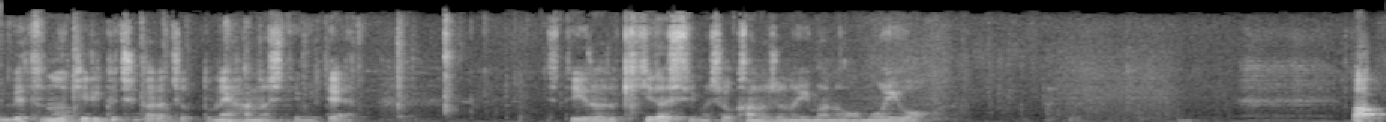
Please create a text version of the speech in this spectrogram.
別の切り口からちょっとね話してみてちょっといろいろ聞き出してみましょう。彼女の今の思いを。あ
